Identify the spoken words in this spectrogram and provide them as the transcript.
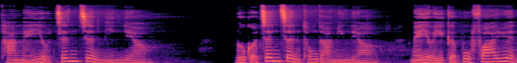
他没有真正明了。如果真正通达明了，没有一个不发愿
